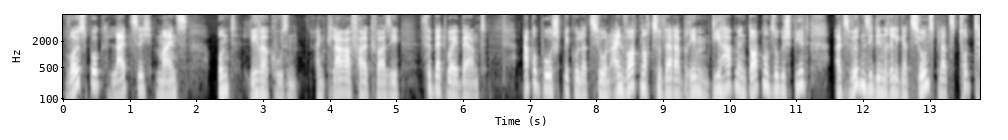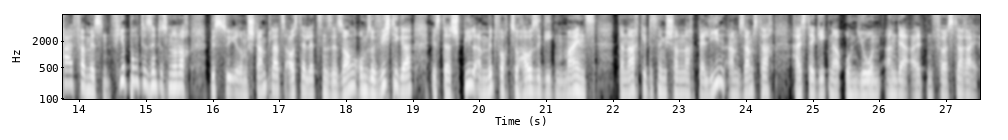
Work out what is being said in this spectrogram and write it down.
Wolfsburg, Leipzig, Mainz und Leverkusen. Ein klarer Fall quasi für Bedway Bernd. Apropos Spekulation, ein Wort noch zu Werder Bremen. Die haben in Dortmund so gespielt, als würden sie den Relegationsplatz total vermissen. Vier Punkte sind es nur noch bis zu ihrem Stammplatz aus der letzten Saison. Umso wichtiger ist das Spiel am Mittwoch zu Hause gegen Mainz. Danach geht es nämlich schon nach Berlin. Am Samstag heißt der Gegner Union an der alten Försterei.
